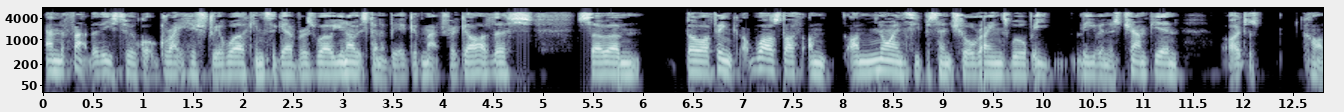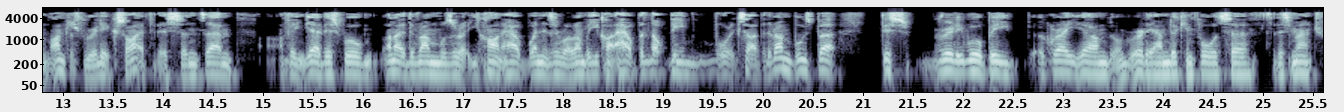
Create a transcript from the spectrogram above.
and the fact that these two have got great history of working together as well, you know it's going to be a good match regardless. So, um, though I think whilst I, I'm I'm 90% sure Reigns will be leaving as champion, I just can't. I'm just really excited for this, and um, I think yeah, this will. I know the rumbles are. You can't help when it's a Royal Rumble. You can't help but not be more excited for the rumbles, but this really will be a great. Yeah, I'm really, I'm am looking forward to to this match.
